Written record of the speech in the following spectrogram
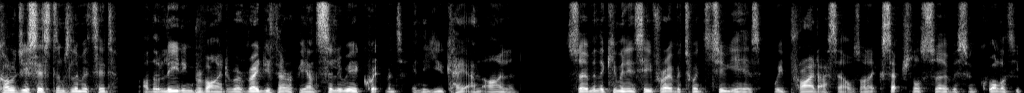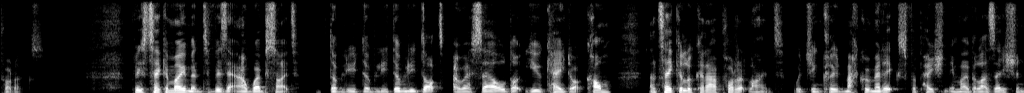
Oncology Systems Limited are the leading provider of radiotherapy ancillary equipment in the UK and Ireland. Serving the community for over 22 years, we pride ourselves on exceptional service and quality products. Please take a moment to visit our website www.osl.uk.com and take a look at our product lines, which include Macromedics for patient immobilization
